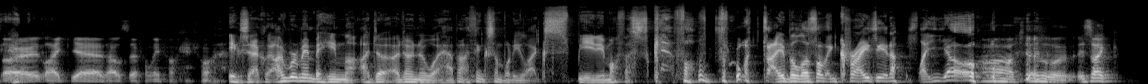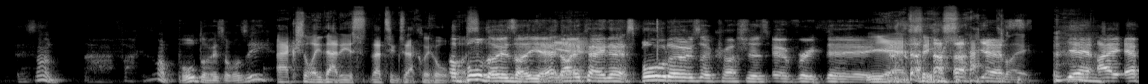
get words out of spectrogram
So like, yeah, that was definitely fucking fun. exactly. I remember him. Like, I don't, I don't know what happened. I think somebody like speared him off a scaffold through a table or something crazy, and I was like, "Yo!" Oh, dude, it's like it's not. Oh, not bulldozer, was he? Actually, that is that's exactly who it A bulldozer, yeah. Yeah. Okay, yes, bulldozer crushes everything. Yes, exactly. yes. Yeah, I F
